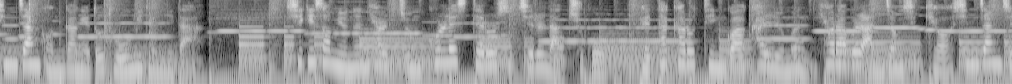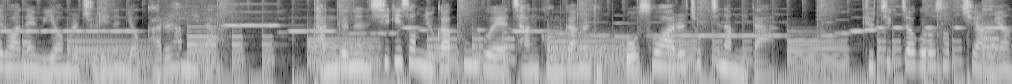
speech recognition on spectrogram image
심장 건강에도 도움이 됩니다. 식이섬유는 혈중 콜레스테롤 수치를 낮추고 베타카로틴과 칼륨은 혈압을 안정시켜 심장 질환의 위험을 줄이는 역할을 합니다. 당근은 식이섬유가 풍부해 장 건강을 돕고 소화를 촉진합니다. 규칙적으로 섭취하면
